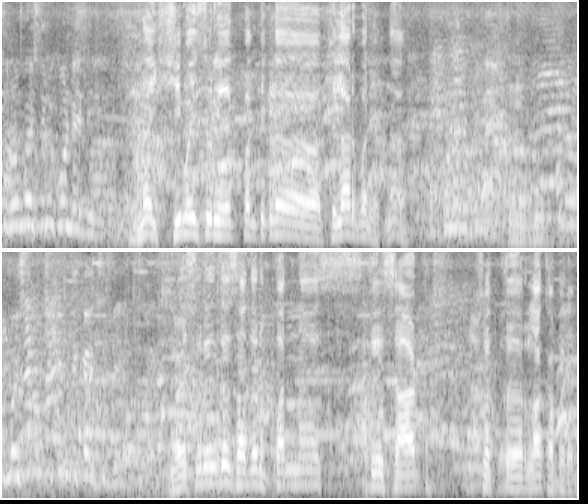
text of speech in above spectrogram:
सर्व मैसूरी खोंड आहेत हे. नाही ही मैसूर आहेत पण तिकडं खिलार पण आहेत ना. आहे. किमती काय मैसूरींचं साधारण पन्नास ते साठ सत्तर लाखापर्यंत.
